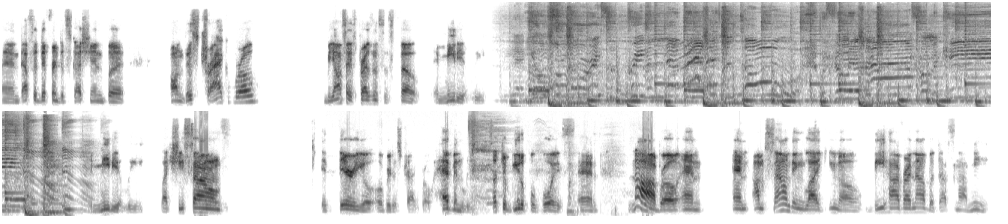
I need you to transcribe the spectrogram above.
And that's a different discussion. But on this track, bro, Beyonce's presence is felt immediately. Immediately. Like she sounds ethereal over this track, bro. Heavenly. Such a beautiful voice. And nah, bro. And and I'm sounding like, you know, BeyHive right now, but that's not me.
